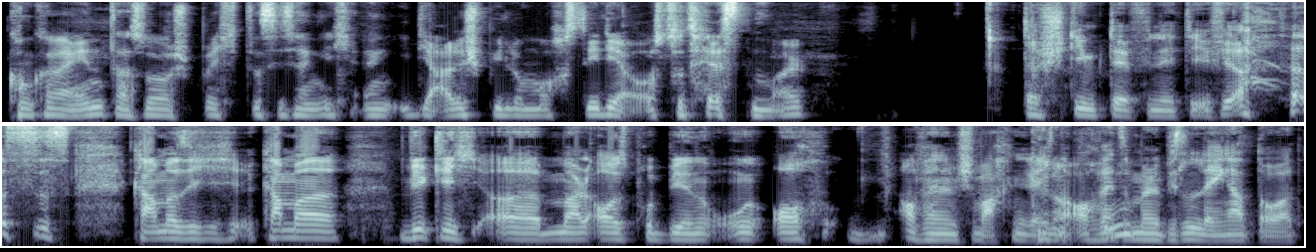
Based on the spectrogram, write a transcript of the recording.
Konkurrent. Also sprich, das ist eigentlich ein ideales Spiel, um auch Stadia auszutesten mal. Das stimmt definitiv, ja. Das ist, kann man sich, kann man wirklich äh, mal ausprobieren, auch auf einem schwachen Rechner, genau. auch wenn es mal ein bisschen länger dauert.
